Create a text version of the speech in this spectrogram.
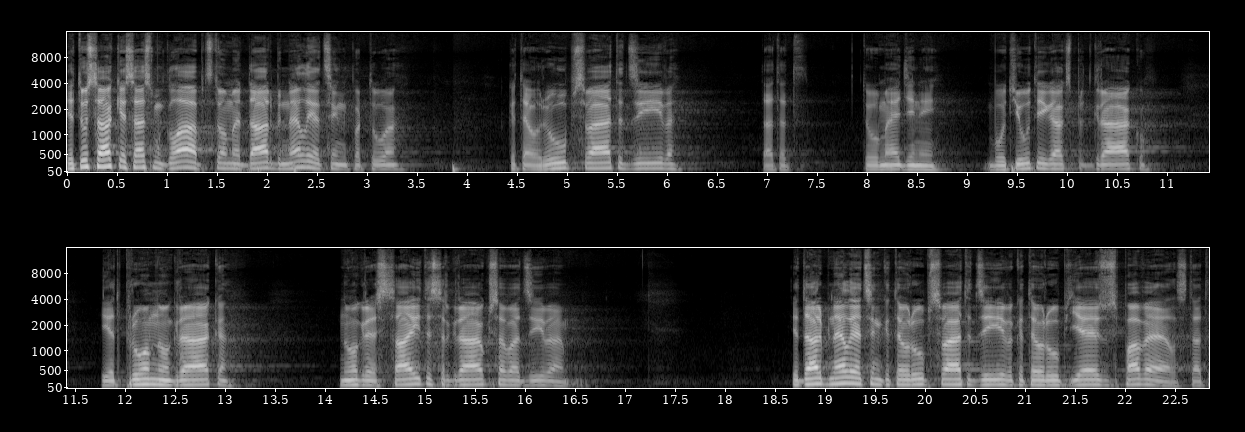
Ja tu saki, es esmu glābts, tomēr darbi neliecina par to, ka tev rūp svēta dzīve, tad tu mēģini būt jūtīgāks pret grēku, iet prom no grēka, nogriezt saites ar grēku savā dzīvē. Ja darbi neliecina, ka tev rūp svēta dzīve, ka tev rūp Jēzus pavēles, tad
